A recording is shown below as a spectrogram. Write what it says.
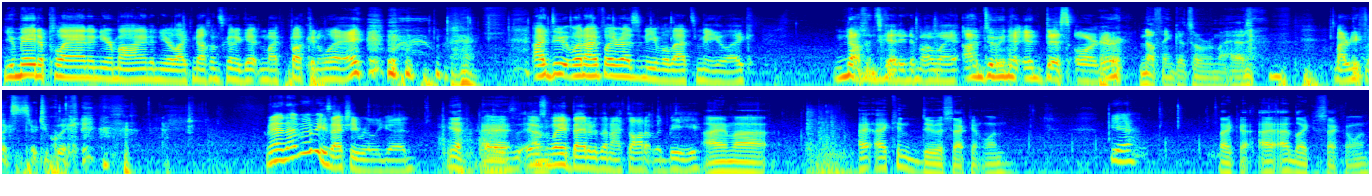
You made a plan in your mind and you're like, nothing's gonna get in my fucking way. I do when I play Resident Evil, that's me, like nothing's getting in my way. I'm doing it in this order. Nothing gets over my head. My reflexes are too quick. Man, that movie is actually really good. yeah, I, It was, it was way better than I thought it would be. I'm uh, I I can do a second one. Yeah. Like I I'd like a second one.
